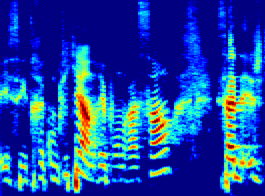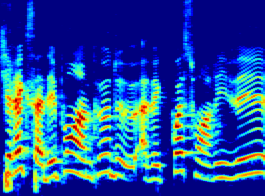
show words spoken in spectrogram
et c'est très compliqué hein, de répondre à ça. Je dirais que ça dépend un peu de avec quoi sont arrivés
